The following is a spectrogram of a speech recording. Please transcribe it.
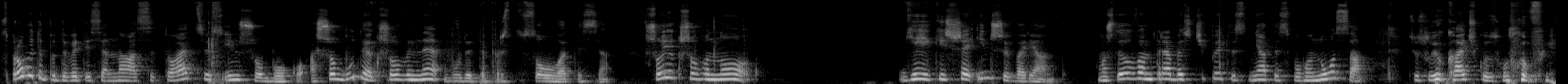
Спробуйте подивитися на ситуацію з іншого боку. А що буде, якщо ви не будете пристосовуватися? Що, якщо воно є якийсь ще інший варіант? Можливо, вам треба щепити, зняти свого носа, цю свою качку з голови.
